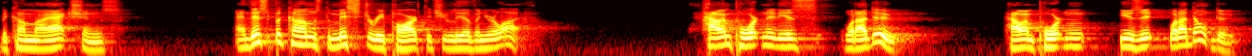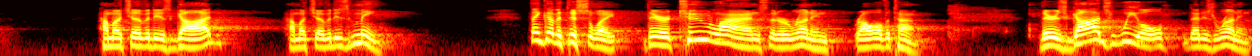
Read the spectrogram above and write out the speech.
become my actions. And this becomes the mystery part that you live in your life. How important it is what I do. How important is it what I don't do. How much of it is God? How much of it is me? Think of it this way there are two lines that are running all the time. There's God's will that is running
